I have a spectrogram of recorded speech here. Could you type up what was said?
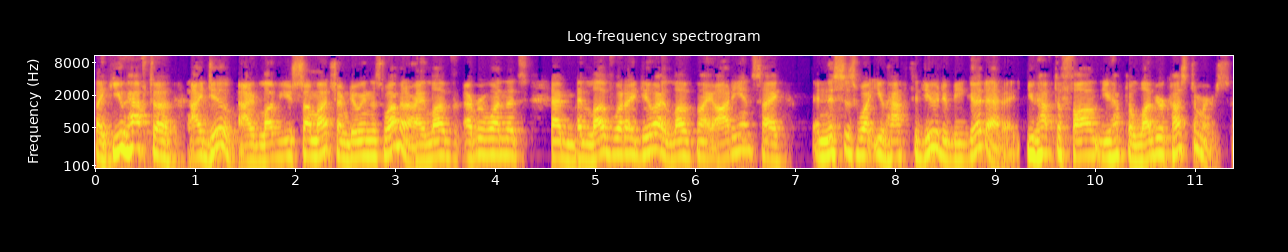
Like you have to, I do. I love you so much. I'm doing this webinar. I love everyone that's, I, I love what I do. I love my audience. I, and this is what you have to do to be good at it. You have to fall, you have to love your customers.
